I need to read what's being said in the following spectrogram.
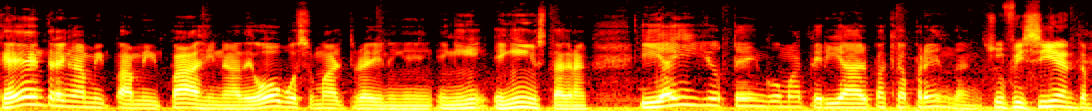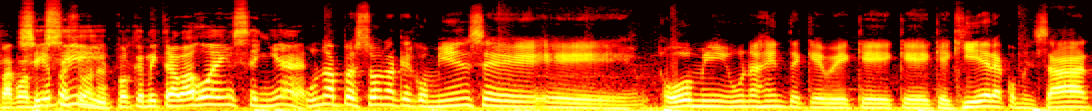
Que entren a mi, a mi página de Ovo Smart Training en, en- en Instagram y ahí yo tengo material para que aprendan. Suficiente para Sí, cualquier sí, persona. porque mi trabajo es enseñar. Una persona que comience, eh, OMI, una gente que, ve- que, que, que quiera comenzar,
